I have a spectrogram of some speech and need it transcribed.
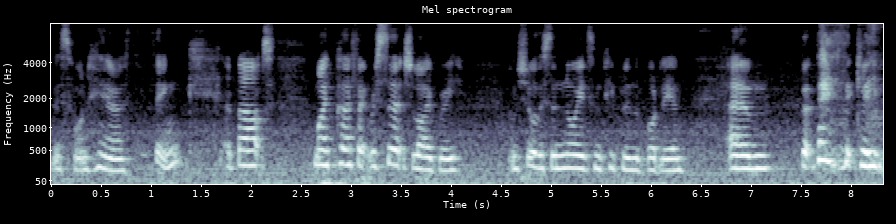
this one here, I think, about my perfect research library. I'm sure this annoyed some people in the Bodleian. Um, but basically,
